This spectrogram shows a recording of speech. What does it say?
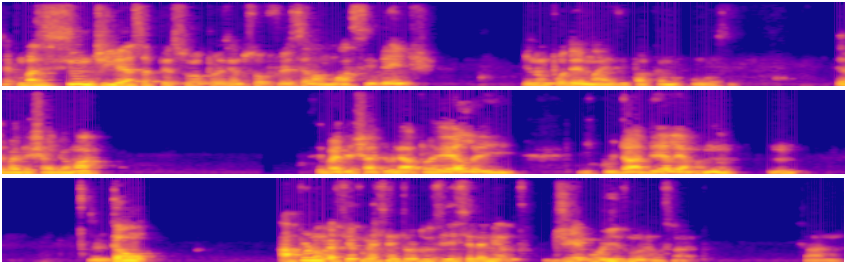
é com base se um dia essa pessoa, por exemplo, sofrer, sei lá, um acidente e não poder mais ir para cama com você, você vai deixar de amar? Você vai deixar de olhar para ela e, e cuidar dela e amar? Hum, hum. Então, a pornografia começa a introduzir esse elemento de egoísmo no relacionamento. Sabe?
